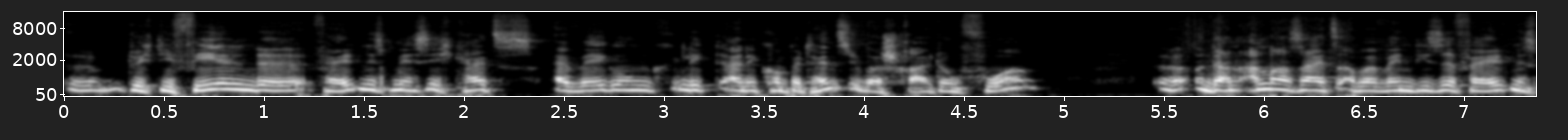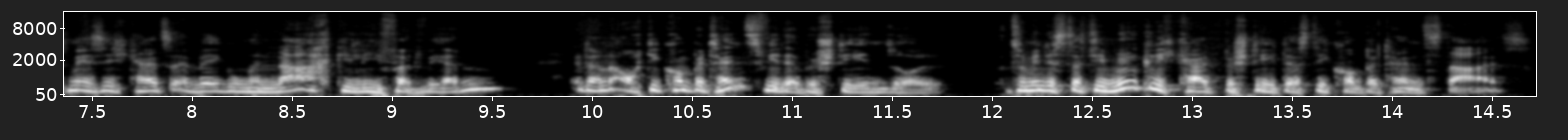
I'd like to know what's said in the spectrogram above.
äh, durch die fehlende Verhältnismäßigkeitserwägung liegt eine Kompetenzüberschreitung vor. Äh, und dann andererseits aber, wenn diese Verhältnismäßigkeitserwägungen nachgeliefert werden, dann auch die Kompetenz wieder bestehen soll. Zumindest, dass die Möglichkeit besteht, dass die Kompetenz da ist.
